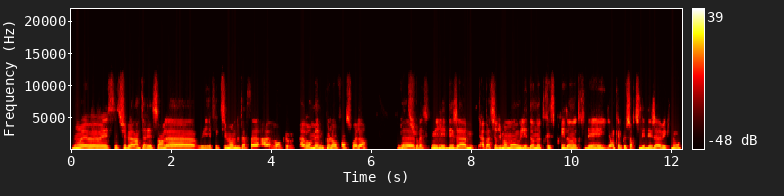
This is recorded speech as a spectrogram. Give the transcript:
Ouais, ouais, ouais, c'est super intéressant là. Oui, effectivement, de faire ça avant que, avant même que l'enfant soit là, euh, parce qu'il est déjà, à partir du moment où il est dans notre esprit, dans notre idée, en quelque sorte, il est déjà avec nous.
